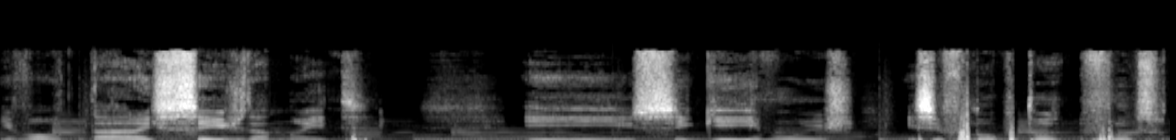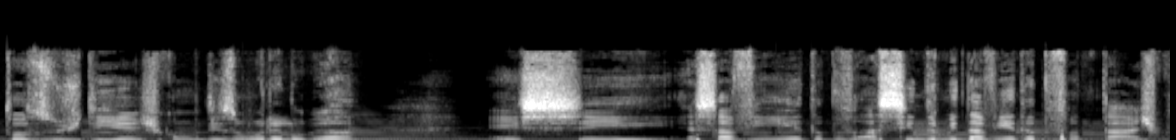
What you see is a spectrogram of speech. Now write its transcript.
e voltar às 6 da noite. E seguirmos esse fluxo, fluxo todos os dias, como diz o Murilo Gun, esse, essa vinheta, do, a síndrome da vinheta do Fantástico.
